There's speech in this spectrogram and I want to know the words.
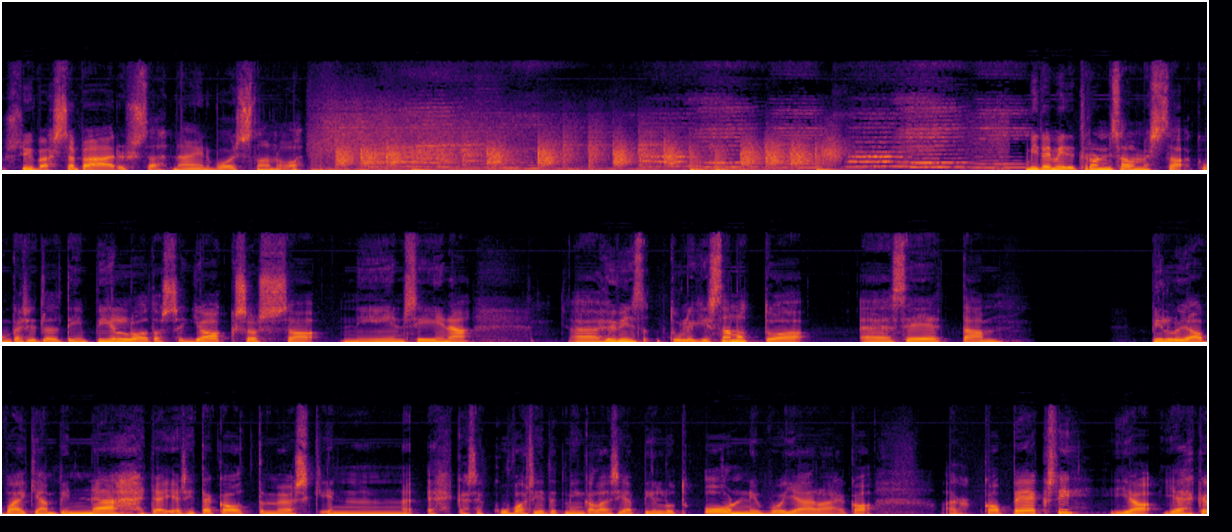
syvässä päädyssä, näin voisi sanoa. Miten mietit Ronnisalmessa, kun käsiteltiin pilloa tuossa jaksossa, niin siinä hyvin tulikin sanottua se, että pilluja on vaikeampi nähdä ja sitä kautta myöskin ehkä se kuva siitä, että minkälaisia pillut on, niin voi jäädä aika, aika kapeaksi. Ja, ja ehkä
